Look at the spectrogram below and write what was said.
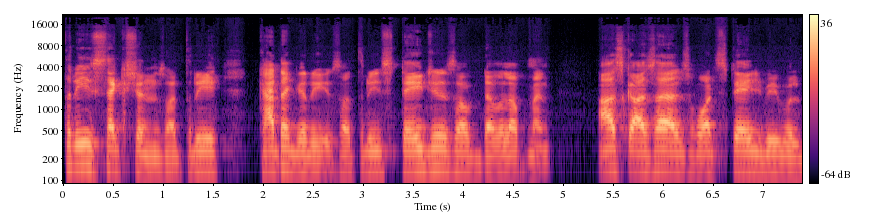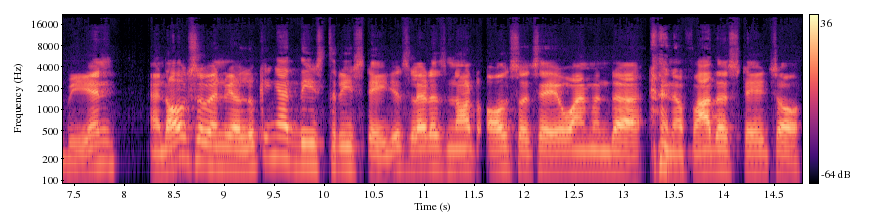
three sections or three categories or three stages of development, ask ourselves what stage we will be in. And also, when we are looking at these three stages, let us not also say, oh, I'm in the you know, father stage, so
